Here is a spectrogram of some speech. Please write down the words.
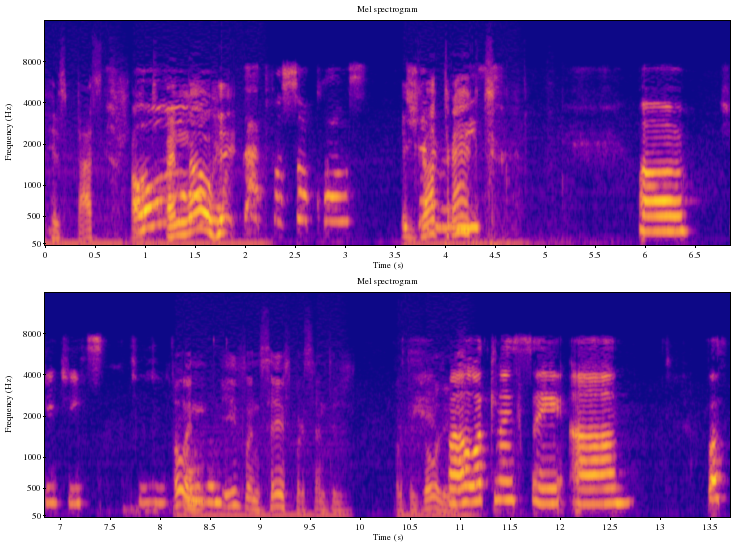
his past shot, Oh, and now he, that was so close. he Should've got released. tracked. Oh, GG's. GG. Oh, and even save percentage for the goalie. Well, what can I say? Um, both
